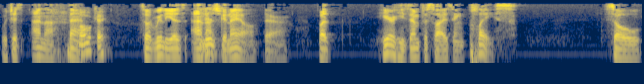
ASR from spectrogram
which is anathen. Oh, okay. So it really is anagennao there. Here he's emphasizing place. So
